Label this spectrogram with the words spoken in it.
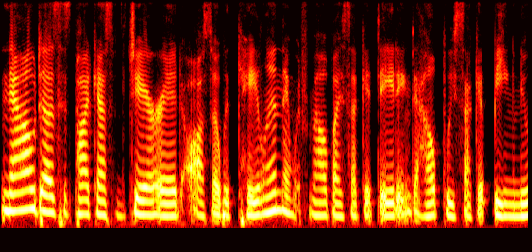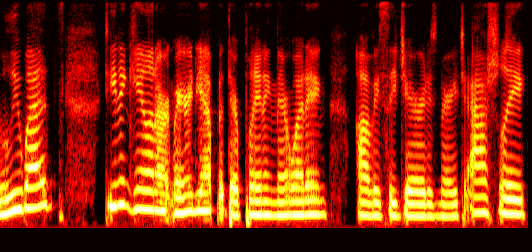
now does his podcast with Jared, also with Caelynn. They went from Help I Suck at Dating to Help We Suck at Being Newlyweds. Dean and Caelynn aren't married yet, but they're planning their wedding. Obviously, Jared is married to Ashley.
